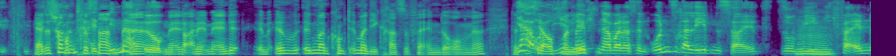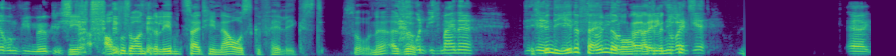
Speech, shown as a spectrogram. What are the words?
Ja, das ist schon halt interessant. immer ne? irgendwann. Im, im Ende, im, irgendwann kommt immer die krasse Veränderung. Ne? Das ja, ist ja und auch, wir möchten aber, dass in unserer Lebenszeit so Mhm. wenig Veränderung wie möglich nee, auch über unsere Lebenszeit hinaus gefälligst. So, ne? Also, und ich meine, ich finde jede Veränderung, aber also wenn wenn ich ich so weit jetzt- gehe, äh,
